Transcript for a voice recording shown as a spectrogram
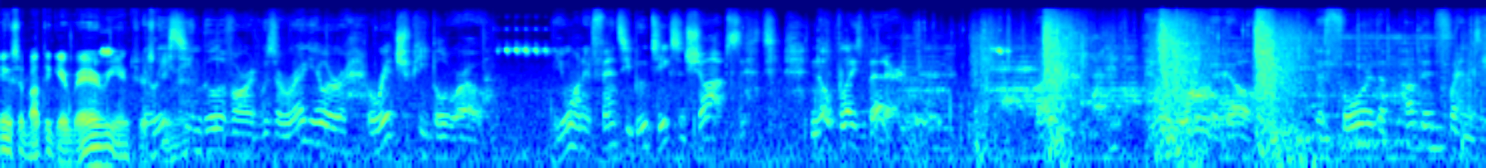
Things about to get very interesting. Elysian Boulevard was a regular rich people row. You wanted fancy boutiques and shops. no place better. But that was long ago. Before the puppet frenzy.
